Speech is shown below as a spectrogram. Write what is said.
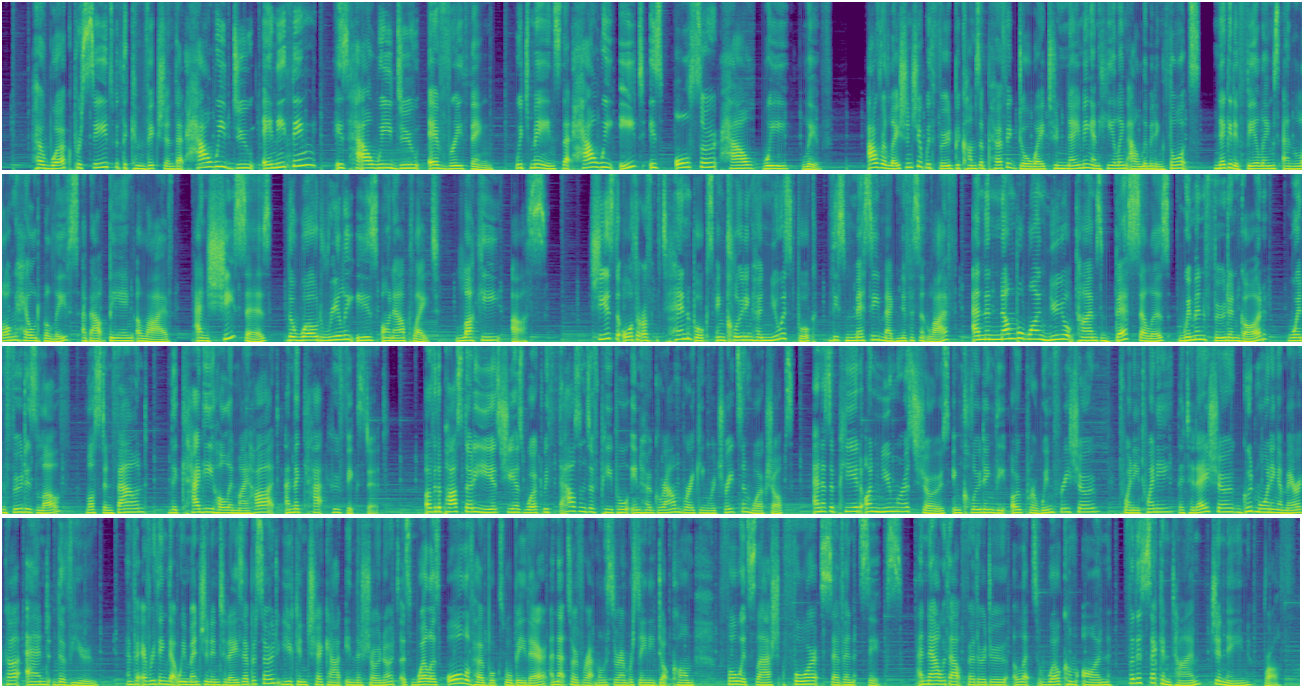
Her work proceeds with the conviction that how we do anything is how we do everything, which means that how we eat is also how we live. Our relationship with food becomes a perfect doorway to naming and healing our limiting thoughts, negative feelings, and long held beliefs about being alive. And she says the world really is on our plate. Lucky us. She is the author of 10 books, including her newest book, This Messy, Magnificent Life, and the number one New York Times bestsellers, Women, Food, and God, When Food is Love, Lost and Found, The Craggy Hole in My Heart, and The Cat Who Fixed It. Over the past 30 years, she has worked with thousands of people in her groundbreaking retreats and workshops and has appeared on numerous shows, including The Oprah Winfrey Show, 2020, The Today Show, Good Morning America, and The View. And for everything that we mentioned in today's episode, you can check out in the show notes, as well as all of her books will be there. And that's over at melissaambrosini.com forward slash 476. And now, without further ado, let's welcome on for the second time Geneen Roth.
